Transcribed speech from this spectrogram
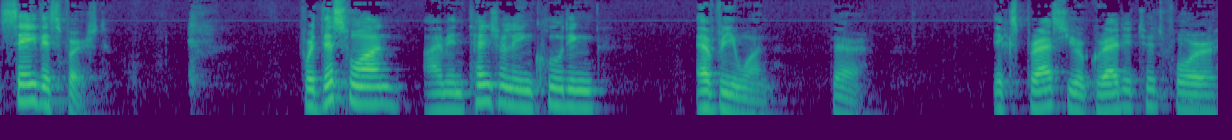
say this first. For this one, I'm intentionally including everyone there. Express your gratitude for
